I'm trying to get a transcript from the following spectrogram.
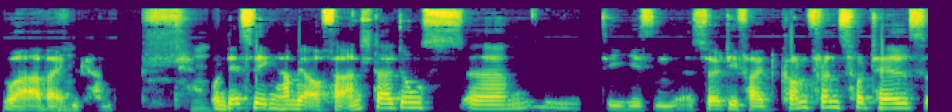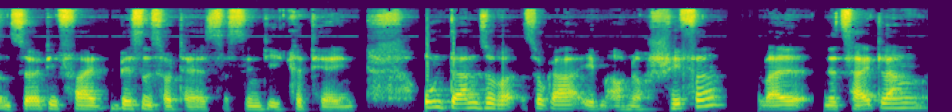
wo er arbeiten kann. Mhm. Und deswegen haben wir auch Veranstaltungs, äh, die hießen Certified Conference Hotels und Certified Business Hotels. Das sind die Kriterien. Und dann so, sogar eben auch noch Schiffe, weil eine Zeit lang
